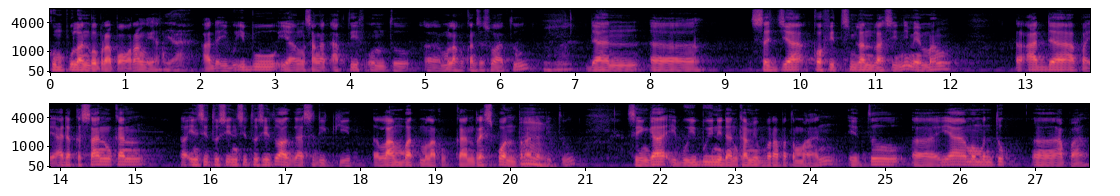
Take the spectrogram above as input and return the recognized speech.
kumpulan beberapa orang ya. Ya. Ada ibu-ibu yang sangat aktif untuk eh, melakukan sesuatu dan eh, sejak COVID-19 ini memang ada apa ya ada kesan kan eh, institusi-institusi itu agak sedikit eh, lambat melakukan respon terhadap itu. Sehingga ibu-ibu ini dan kami beberapa teman itu eh, ya membentuk eh, apa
